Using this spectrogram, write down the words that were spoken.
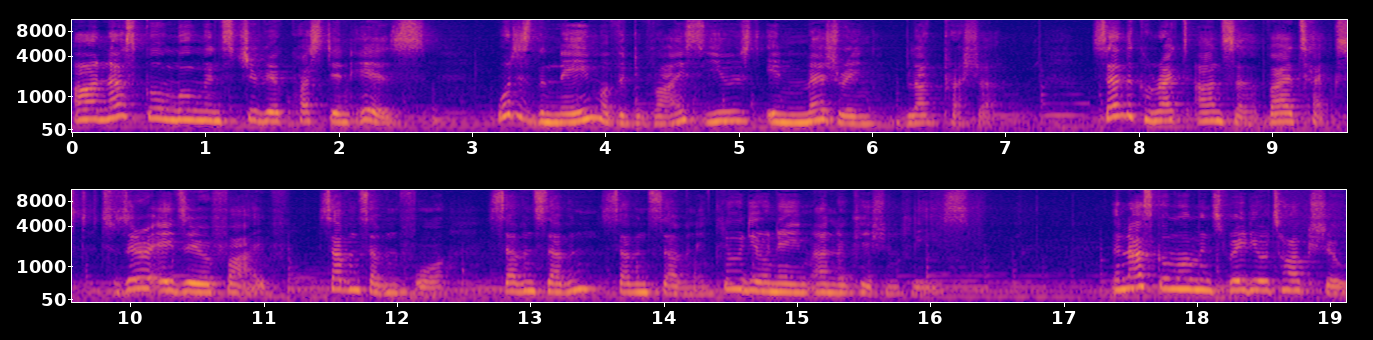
Our NASCO Moments trivia question is What is the name of the device used in measuring blood pressure? Send the correct answer via text to 0805 774 7777. Include your name and location, please. The NASCO Moments radio talk show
